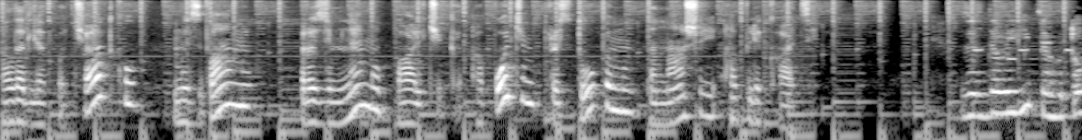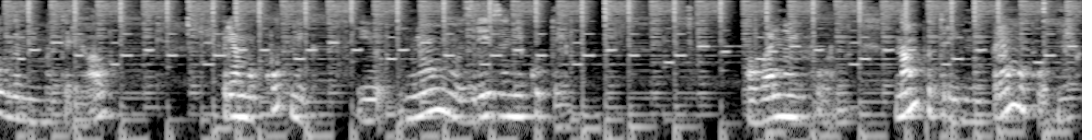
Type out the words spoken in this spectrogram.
Але для початку ми з вами розімнемо пальчики, а потім приступимо до нашої аплікації. Заздалегідь заготовлений матеріал, прямокутник і в ньому зрізані кути овальної форми. Нам потрібно прямокутник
